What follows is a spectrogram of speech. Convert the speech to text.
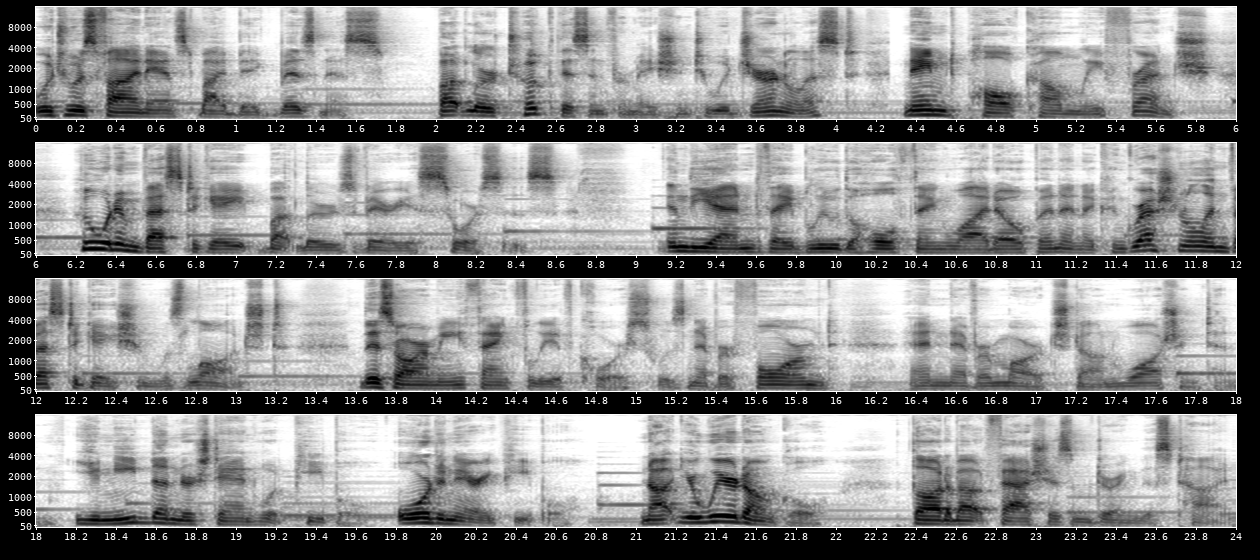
which was financed by big business. Butler took this information to a journalist named Paul Comly French, who would investigate Butler's various sources. In the end, they blew the whole thing wide open and a congressional investigation was launched. This army, thankfully of course, was never formed and never marched on Washington. You need to understand what people, ordinary people, not your weird uncle, thought about fascism during this time.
